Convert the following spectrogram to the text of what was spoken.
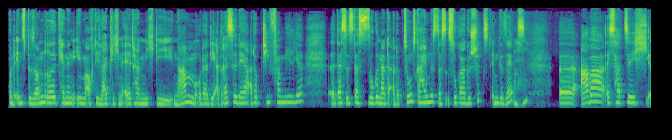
Und insbesondere kennen eben auch die leiblichen Eltern nicht die Namen oder die Adresse der Adoptivfamilie. Das ist das sogenannte Adoptionsgeheimnis. Das ist sogar geschützt im Gesetz. Mhm. Äh, aber es hat sich äh,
